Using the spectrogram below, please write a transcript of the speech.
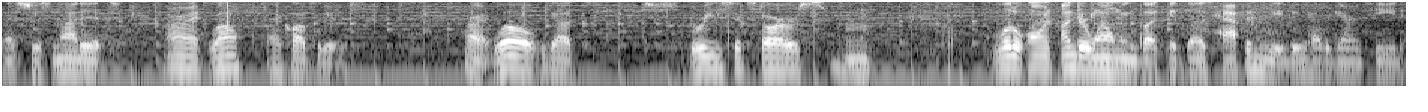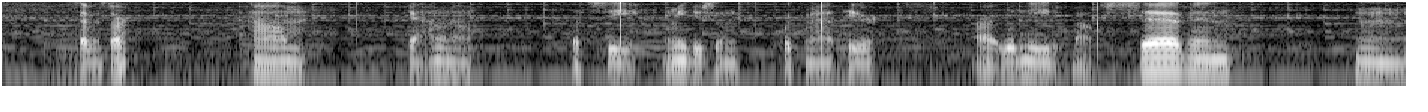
that's just not it. Alright, well, Cyclops it is. Alright, well, we got three six stars. Mm, a little on, underwhelming, but it does happen. We do have a guaranteed seven star. Um, yeah, I don't know. Let's see. Let me do some quick math here. All right, we'll need about seven. Hmm.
